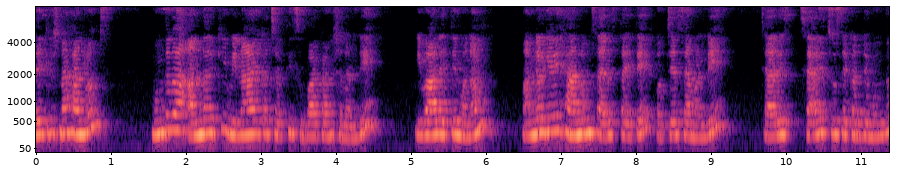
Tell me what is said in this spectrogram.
ఉదయకృష్ణ హ్యాండ్లూమ్స్. ముందుగా అందరికీ వినాయక చవితి శుభాకాంక్షలు అండి ఇవాళైతే మనం మంగళగిరి హ్యాండ్లూమ్ శారీస్తో అయితే వచ్చేసామండి. శారీస్ శారీస్ చూసే కంటే ముందు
